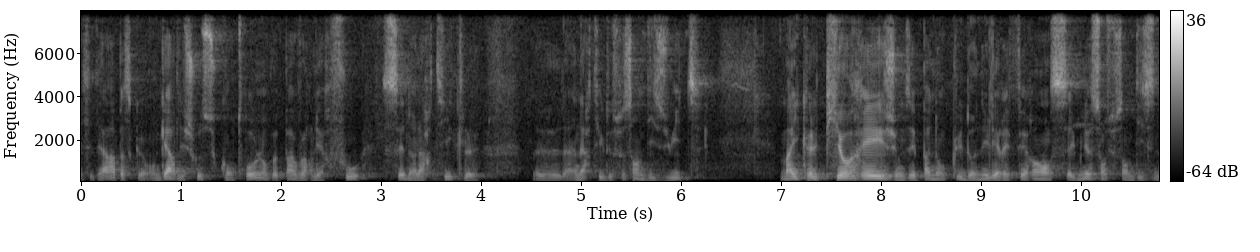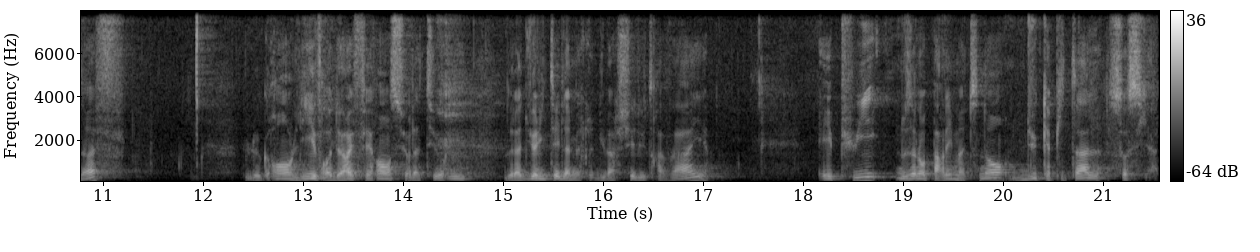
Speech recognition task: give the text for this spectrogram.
etc. Parce qu'on garde les choses sous contrôle, on ne peut pas avoir l'air fou. C'est dans l'article, un article de 78. Michael Pioré, je ne vous ai pas non plus donné les références, c'est 1979, le grand livre de référence sur la théorie de la dualité du marché du travail. Et puis, nous allons parler maintenant du capital social.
